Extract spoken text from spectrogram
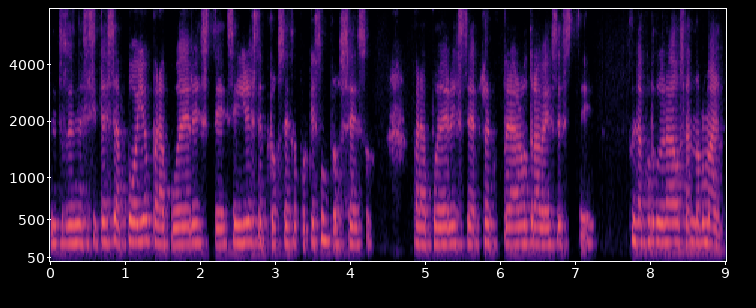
entonces necesita ese apoyo para poder este, seguir este proceso, porque es un proceso para poder este, recuperar otra vez este, la cordura, o sea, normal,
